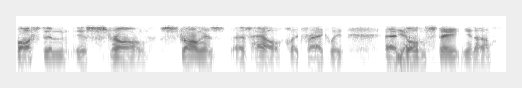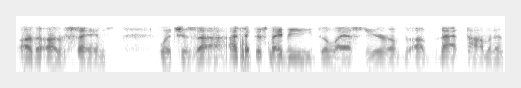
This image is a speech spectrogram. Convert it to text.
Boston is strong, strong as as hell, quite frankly, and yes. Golden State, you know, are the are the same. Which is, uh, I think this may be the last year of of that dominance.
